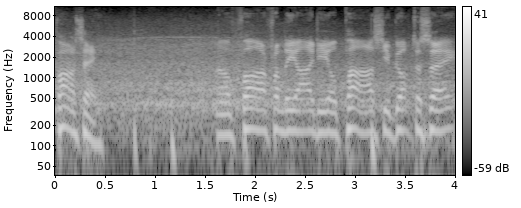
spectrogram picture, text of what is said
Partey. Well, far from the ideal pass, you've got to say.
